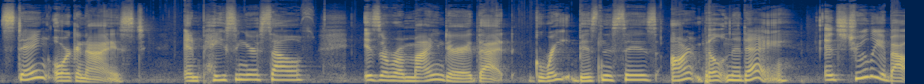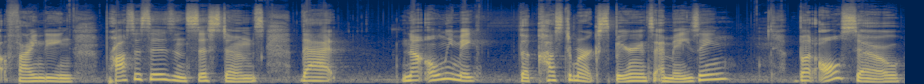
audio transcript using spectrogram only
Staying organized and pacing yourself is a reminder that great businesses aren't built in a day. It's truly about finding processes and systems that not only make the customer experience amazing, but also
